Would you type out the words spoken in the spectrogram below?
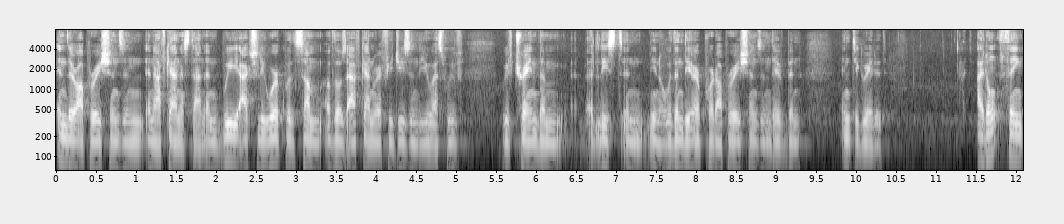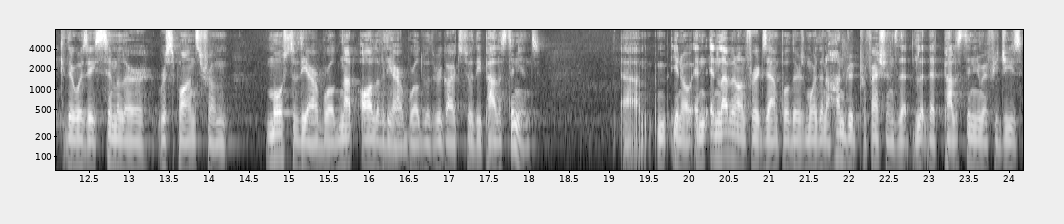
in their operations in, in Afghanistan. And we actually work with some of those Afghan refugees in the US. We've, we've trained them at least in, you know, within the airport operations and they've been integrated. I don't think there was a similar response from most of the Arab world, not all of the Arab world, with regards to the Palestinians. Um, you know, in, in Lebanon, for example, there's more than 100 professions that, that Palestinian refugees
